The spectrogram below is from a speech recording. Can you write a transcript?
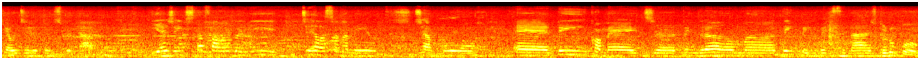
que é o diretor do espetáculo. E a gente está falando ali de relacionamentos, de amor. é, tem comédia, tem drama, tem perversidade, Tudo um pouco.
